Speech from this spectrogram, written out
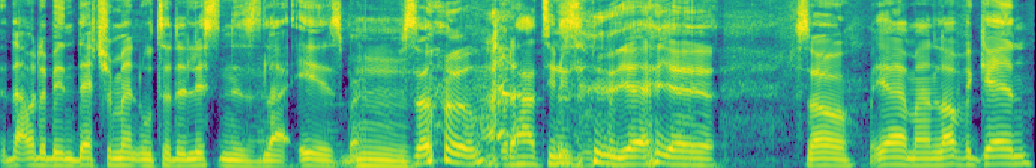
that would have been detrimental to the listeners' like ears, bro. Mm. So Would have had to. yeah, yeah, yeah. So yeah, man, love again.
